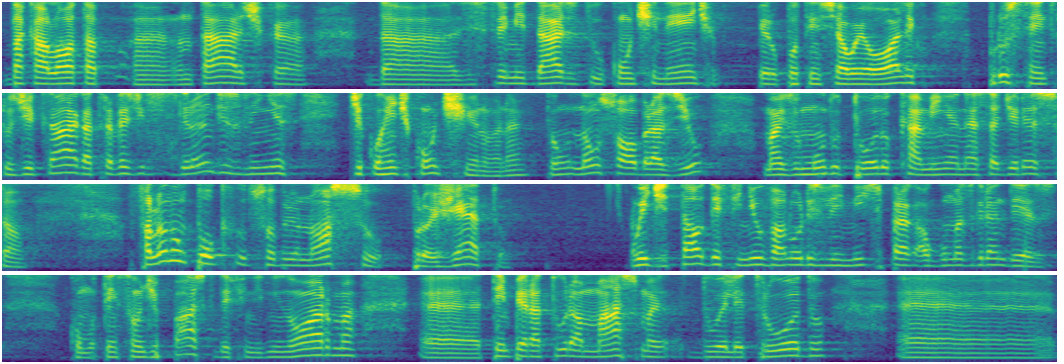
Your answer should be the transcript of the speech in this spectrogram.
da calota uh, antártica, das extremidades do continente, pelo potencial eólico, para os centros de carga, através de grandes linhas de corrente contínua. Né? Então, não só o Brasil, mas o mundo todo caminha nessa direção. Falando um pouco sobre o nosso projeto, o edital definiu valores limites para algumas grandezas, como tensão de paz, que é definida em norma, é, temperatura máxima do eletrodo, é,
